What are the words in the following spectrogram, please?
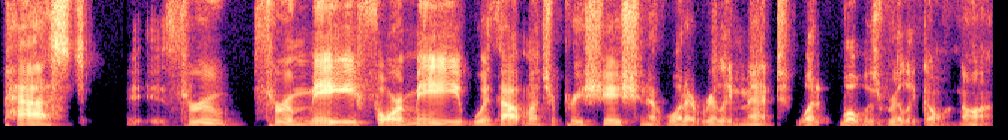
passed eh, through through me for me without much appreciation of what it really meant what what was really going on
